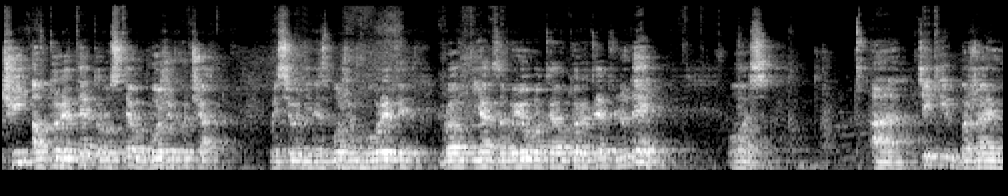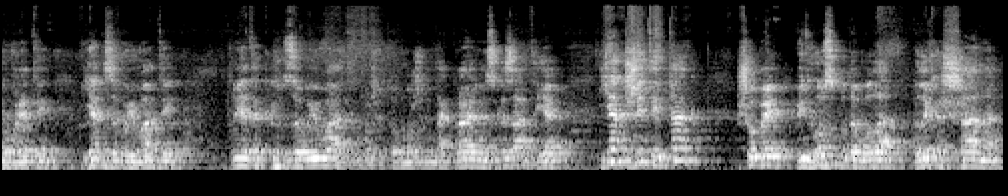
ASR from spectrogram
чий авторитет росте в Божих очах. Ми сьогодні не зможемо говорити про як завойовувати авторитет людей. Ось. А тільки бажаю говорити, як завоювати, ну я так кажу, завоювати, може, то може не так правильно сказати, як, як жити так, щоб від Господа була велика шана,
